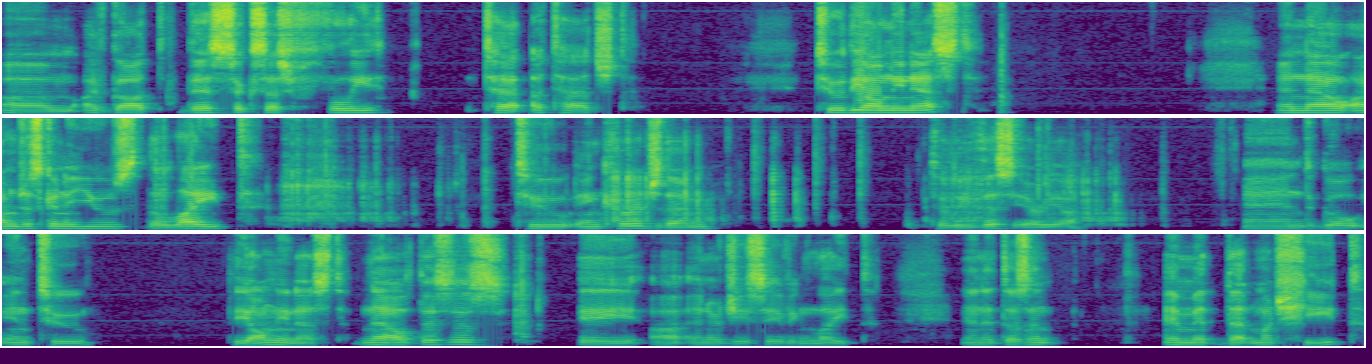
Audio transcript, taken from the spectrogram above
Um, I've got this successfully attached to the Omni Nest. And now I'm just going to use the light to encourage them to leave this area and go into the Omni Nest. Now this is a uh, energy saving light and it doesn't emit that much heat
